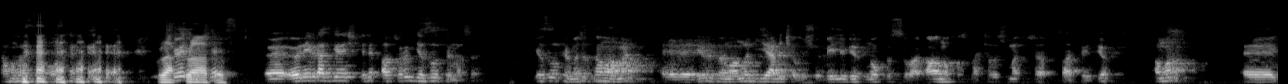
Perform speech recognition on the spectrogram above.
Tamam. Ra- Şöyle bir rahat şey. ol. Ee, örneği biraz genişletelim. Atıyorum yazılı firması. Yazılı firması tamamen e, yarı zamanlı bir yerde çalışıyor. Belli bir noktası var. A noktasında çalışma ça- sarf ediyor. Ama e,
